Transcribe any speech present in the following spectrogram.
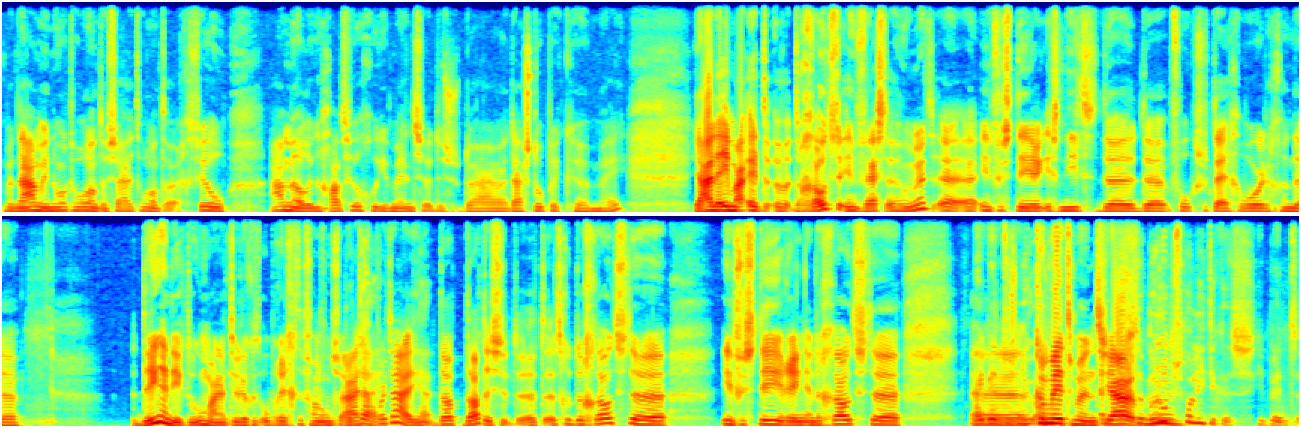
met name in Noord-Holland en Zuid-Holland echt veel aanmeldingen gehad. Veel goede mensen. Dus daar, daar stop ik mee. Ja, nee, maar het, eh, de grootste invest, eh, investering is niet de, de volksvertegenwoordigende dingen die ik doe, maar natuurlijk het oprichten van onze Partij, eigen partij. ja. Dat, dat is het, het, het, de grootste investering en de grootste Maar je bent dus nu commitment. Een ja, mm, beroepspoliticus. Je bent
